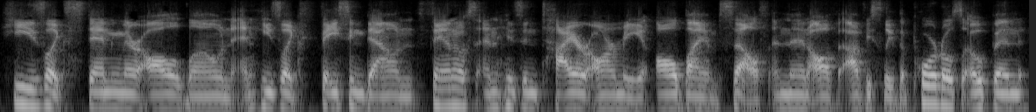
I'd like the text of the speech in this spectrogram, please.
He's like standing there all alone, and he's like facing down Thanos and his entire army all by himself. And then obviously the portals open,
